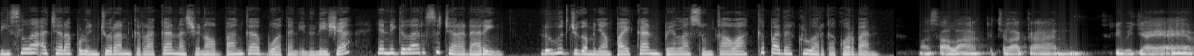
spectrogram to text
di sela acara peluncuran Gerakan Nasional Bangga Buatan Indonesia yang digelar secara daring. Luhut juga menyampaikan bela sungkawa kepada keluarga korban. Masalah kecelakaan Sriwijaya Air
